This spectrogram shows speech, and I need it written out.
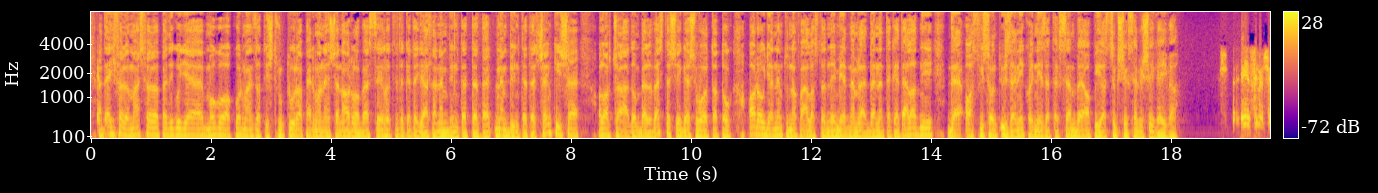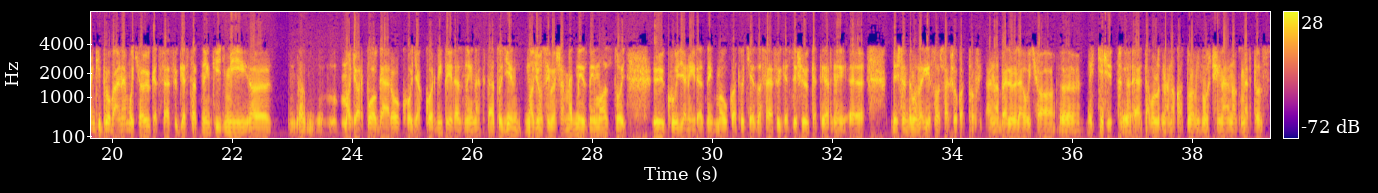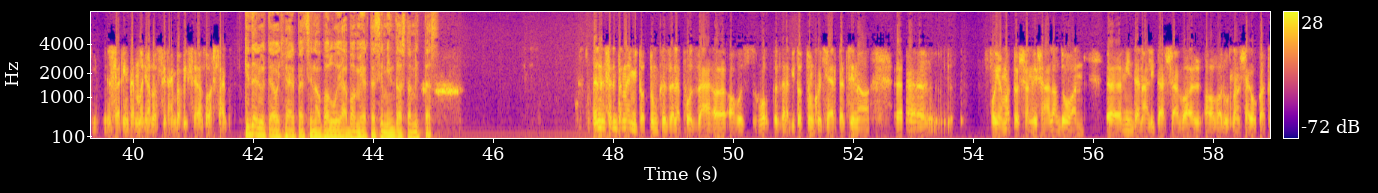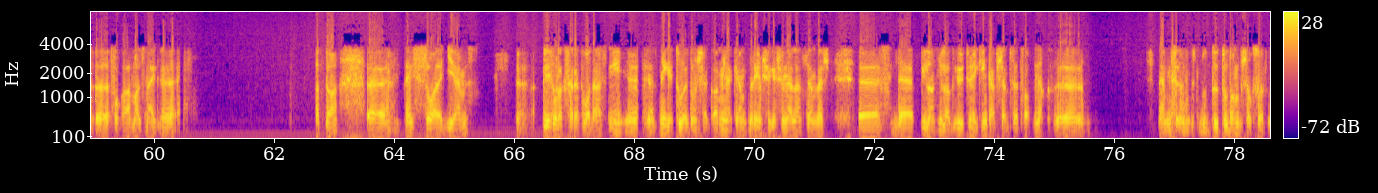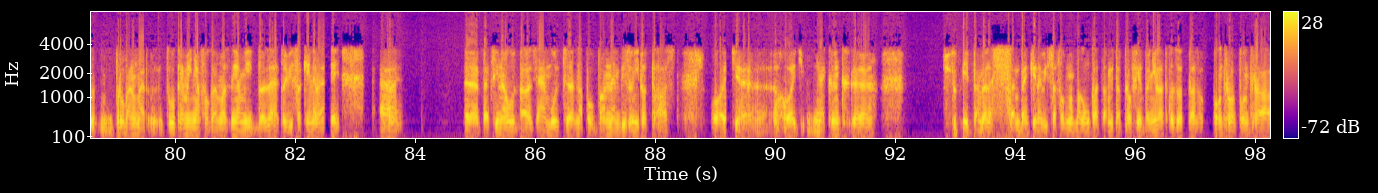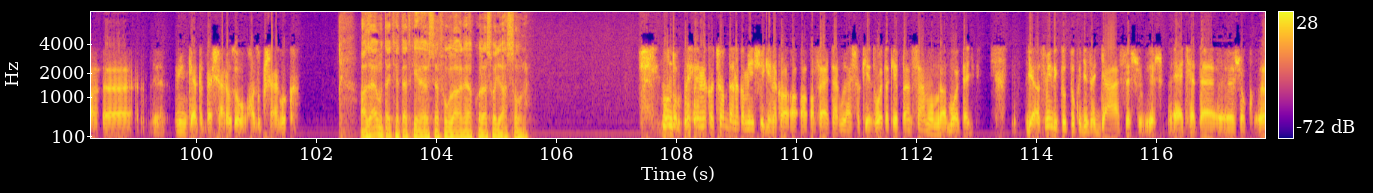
Hát egyfelől, másfelől pedig ugye maga a kormányzati struktúra permanensen arról beszél, hogy titeket egyáltalán nem büntetett, nem büntetett senki se, a lapcsaládon belül veszteséges voltatok, arra ugyan nem tudnak választ adni, hogy miért nem lehet benneteket eladni, de azt viszont üzenik, hogy nézzetek szembe a piac szükségszerűségeivel. Én szívesen kipróbálnám, hogyha őket felfüggeszthetnénk így mi magyar polgárok, hogy akkor mit éreznének. Tehát, hogy én nagyon szívesen megnézném azt, hogy ők hogyan éreznék magukat, hogyha ez a felfüggesztés őket érné, és szerintem az egész ország sokat profitálna belőle, hogyha egy kicsit eltávolodnának attól, amit most csinálnak, mert az szerintem nagyon rossz irányba viszi az országot. Kiderült-e, hogy Herpecina valójában miért teszi mindazt, amit tesz? De szerintem nem jutottunk közelebb hozzá, ahhoz közelebb jutottunk, hogy Herpecina folyamatosan és állandóan minden állításával a valótlanságokat fogalmaz meg. És szóval egy ilyen Lézólag szeret vadászni, ez még egy tulajdonság, ami nekem rémségesen ellenszenves, de pillanatnyilag ő tűnik inkább sebzett vadnak, nem tudom, sokszor próbálunk már túl keményen fogalmazni, amiből lehet, hogy vissza kéne venni. Pecina úr az elmúlt napokban nem bizonyította azt, hogy, hogy nekünk éppen vele szemben kéne visszafognunk magunkat, amit a profilban nyilatkozott, azok pontról pontra minket besározó hazugságok. Az elmúlt egy hetet kéne összefoglalni, akkor az hogyan szól? Mondom, ennek a csapdának a mélységének a, a, a feltárulásaként voltak éppen számomra. Volt egy Ugye azt mindig tudtuk, hogy ez egy gyász, és, és egy hete sok uh,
